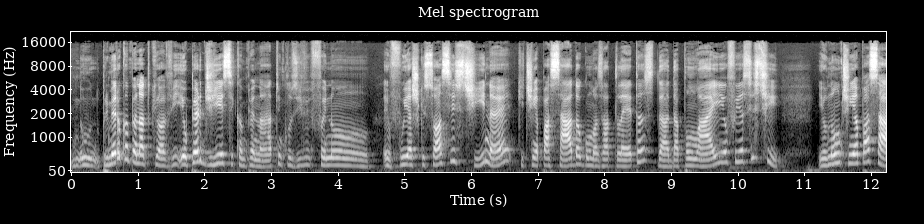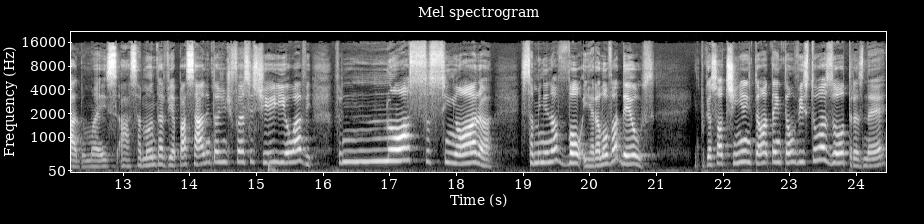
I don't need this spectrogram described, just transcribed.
no, primeiro campeonato que eu a vi, eu perdi esse campeonato, inclusive foi no... Eu fui, acho que só assistir, né? Que tinha passado algumas atletas da, da Ponlai e eu fui assistir. Eu não tinha passado, mas a Samantha havia passado, então a gente foi assistir e eu a vi. Falei, nossa senhora, essa menina voa. E era louva a Deus. Porque eu só tinha, então, até então, visto as outras, né?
